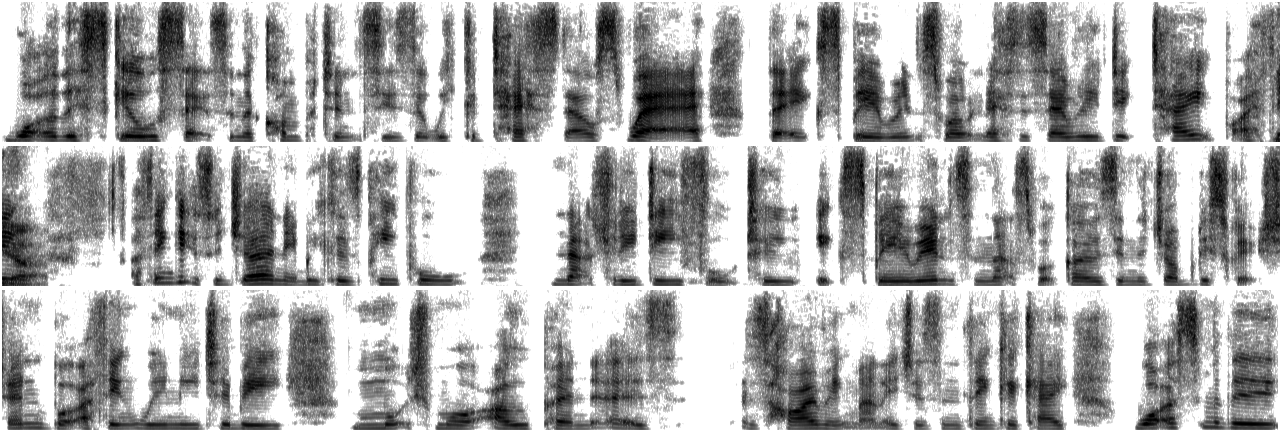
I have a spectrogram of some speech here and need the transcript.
What are the skill sets and the competencies that we could test elsewhere that experience won't necessarily dictate? But i think yeah. I think it's a journey because people naturally default to experience and that's what goes in the job description. But I think we need to be much more open as as hiring managers and think, okay, what are some of the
